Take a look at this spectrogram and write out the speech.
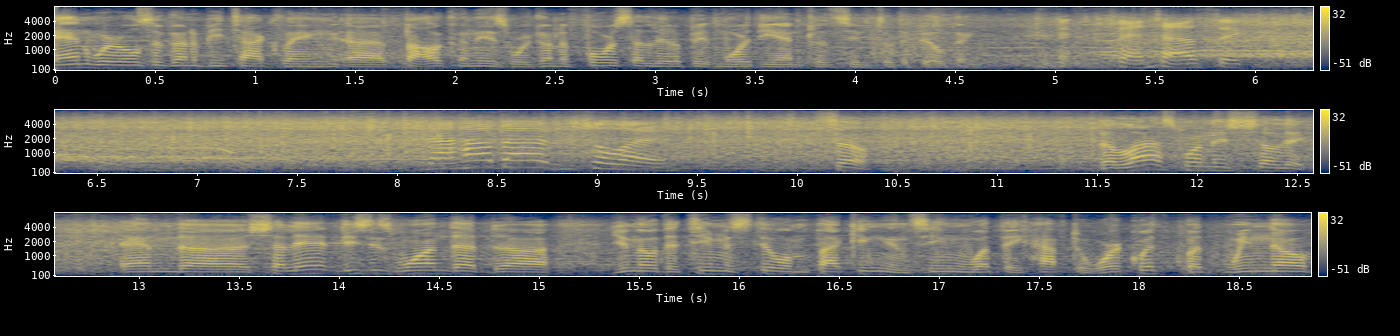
and we're also gonna be tackling uh, balconies. We're gonna force a little bit more the entrance into the building. Fantastic. Now, how about Chalet? So, the last one is Chalet. And uh, Chalet, this is one that, uh, you know, the team is still unpacking and seeing what they have to work with, but we know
